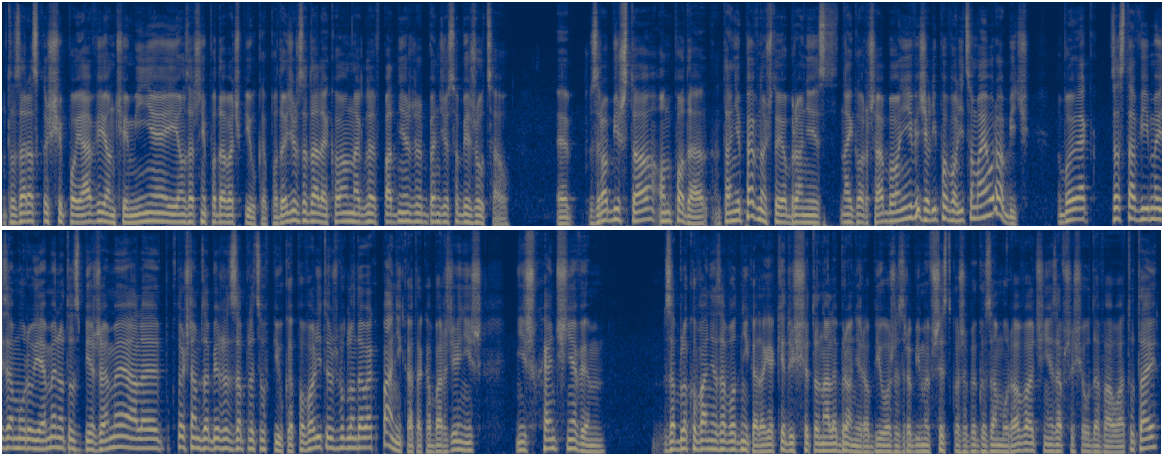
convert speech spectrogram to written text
no to zaraz ktoś się pojawi, on cię minie i on zacznie podawać piłkę. Podejdziesz za daleko, nagle wpadnie, że będzie sobie rzucał. E, Zrobisz to, on poda. Ta niepewność tej obronie jest najgorsza, bo oni nie wiedzieli powoli, co mają robić. No bo jak zastawimy i zamurujemy, no to zbierzemy, ale ktoś nam zabierze za pleców piłkę. Powoli to już wyglądało jak panika taka bardziej niż, niż chęć, nie wiem, zablokowania zawodnika. Tak jak kiedyś się to na Lebronie robiło, że zrobimy wszystko, żeby go zamurować i nie zawsze się udawało. A tutaj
